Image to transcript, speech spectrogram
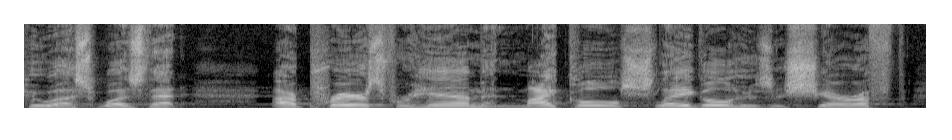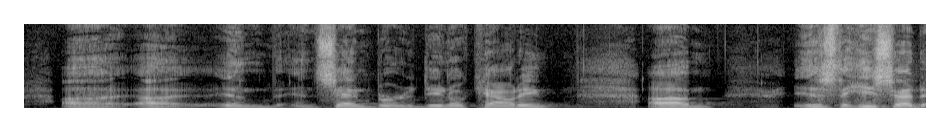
to us was that our prayers for him and Michael Schlegel, who's a sheriff uh, uh, in, in San Bernardino County, um, is that he said,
